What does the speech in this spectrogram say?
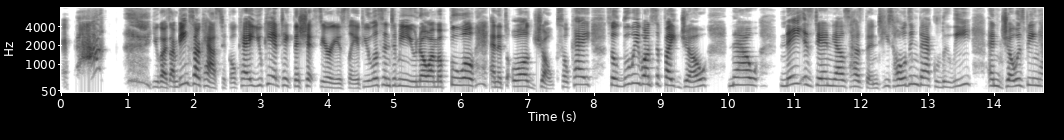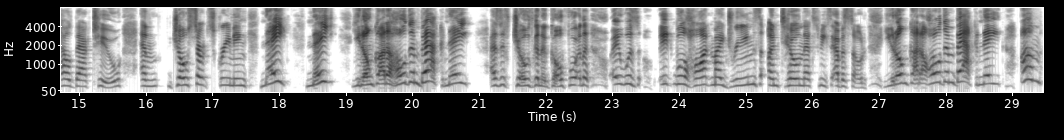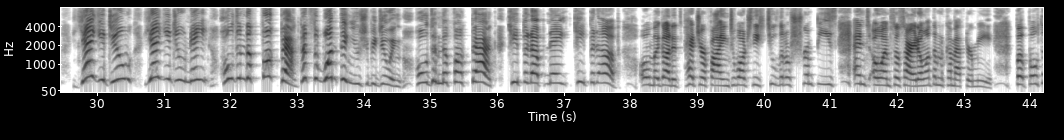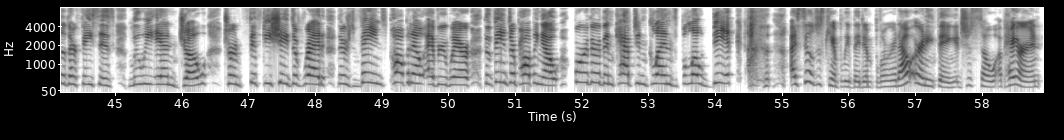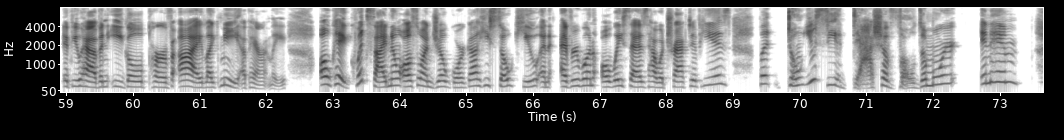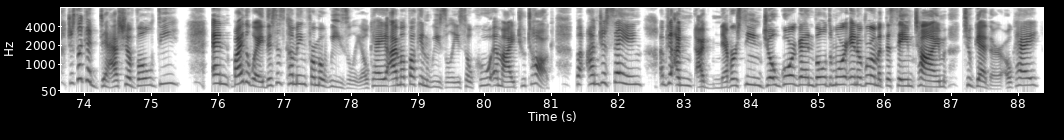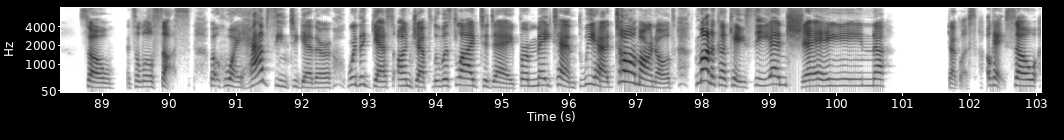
You guys, I'm being sarcastic, okay? You can't take this shit seriously. If you listen to me, you know I'm a fool and it's all jokes, okay? So Louis wants to fight Joe. Now, Nate is Danielle's husband. He's holding back Louis, and Joe is being held back too. And Joe starts screaming, Nate, Nate, you don't gotta hold him back, Nate. As if Joe's gonna go for it. Like, it was, it will haunt my dreams until next week's episode. You don't gotta hold him back, Nate. Um, yeah, you do. Yeah, you do, Nate. Hold him the fuck back. That's the one thing you should be doing. Hold him the fuck back. Keep it up, Nate. Keep it up. Oh my god, it's petrifying to watch these two little shrimpies. And oh, I'm so sorry. I don't want them to come after me. But both of their faces, Louis and Joe, turn 50 shades of red. There's veins popping out everywhere. The veins are popping out further than Captain Glenn's below dick. I still just can't believe they didn't blur it out or anything. It's just so apparent if you have an eagle perv eye like me, apparently. Okay, quick side note also on Joe Gorga. He's so cute, and everyone always says how attractive he is. But don't you see a dash of Voldemort in him? Just like a dash of Voldy. And by the way, this is coming from a Weasley, okay? I'm a fucking Weasley, so who am I to talk? But I'm just saying, I'm, just, I'm I've never seen Joe Gorga and Voldemort in a room at the same time together, okay? So it's a little sus. But who I have seen together were the guests on Jeff Lewis Live today. For May 10th, we had Tom Arnold, Monica Casey, and Shane Douglas. Okay, so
